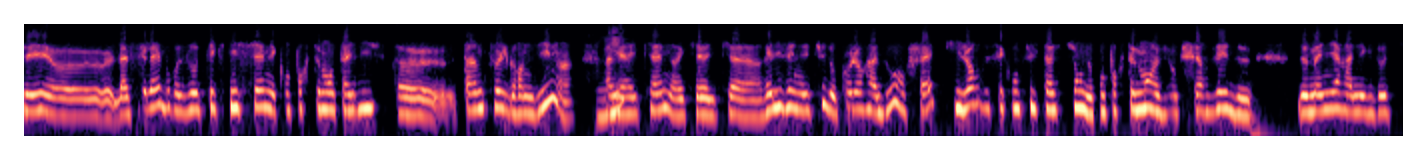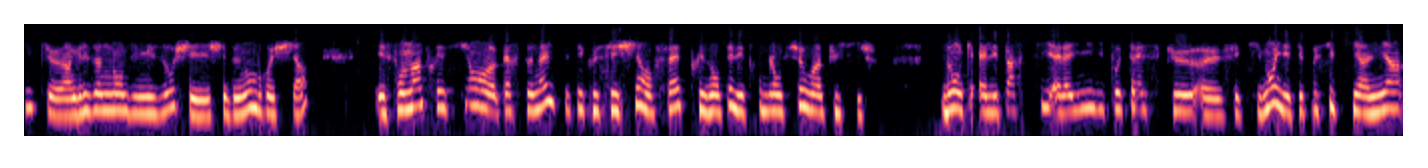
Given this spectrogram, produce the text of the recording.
c'est euh, la célèbre zootechnicienne et comportementaliste euh, Temple Grandin, Oui. américaine, qui a, qui a réalisé une étude au Colorado, en fait, qui, lors de ses consultations de comportement, avait observé de, de manière anecdotique euh, un grisonnement du museau chez, chez de nombreux chiens. Et son impression euh, personnelle, c'était que ces chiens, en fait, présentaient des troubles anxieux ou impulsifs. Donc, elle est partie, elle a émis l'hypothèse que, euh, effectivement, il était possible qu'il y ait un lien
